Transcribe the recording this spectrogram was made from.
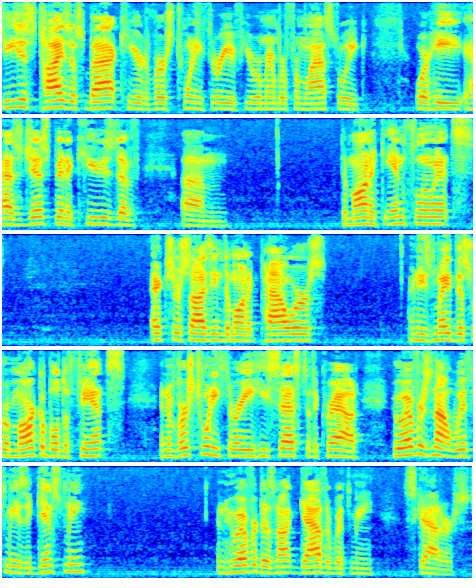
Jesus ties us back here to verse 23, if you remember from last week, where he has just been accused of um, demonic influence, exercising demonic powers, and he's made this remarkable defense. And in verse 23, he says to the crowd, Whoever's not with me is against me, and whoever does not gather with me scatters.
